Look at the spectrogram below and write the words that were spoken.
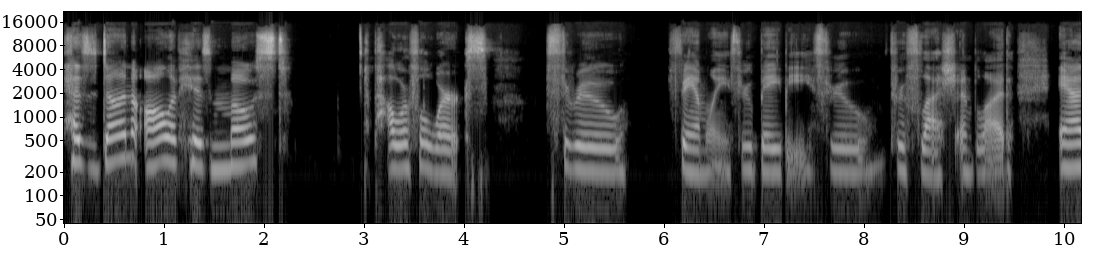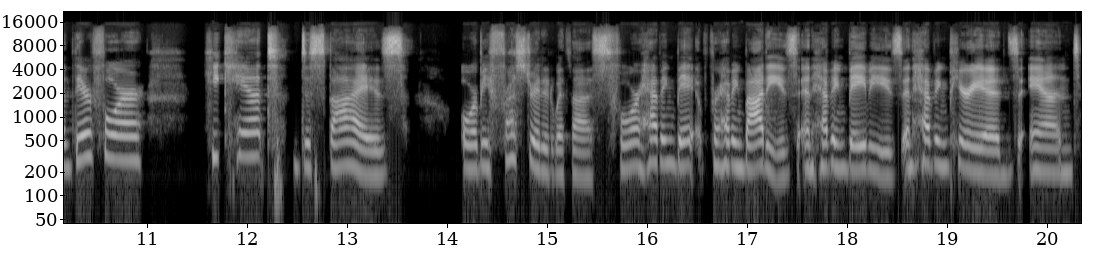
has done all of his most powerful works through family, through baby, through through flesh and blood. And therefore, he can't despise or be frustrated with us for having ba- for having bodies and having babies and having periods and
